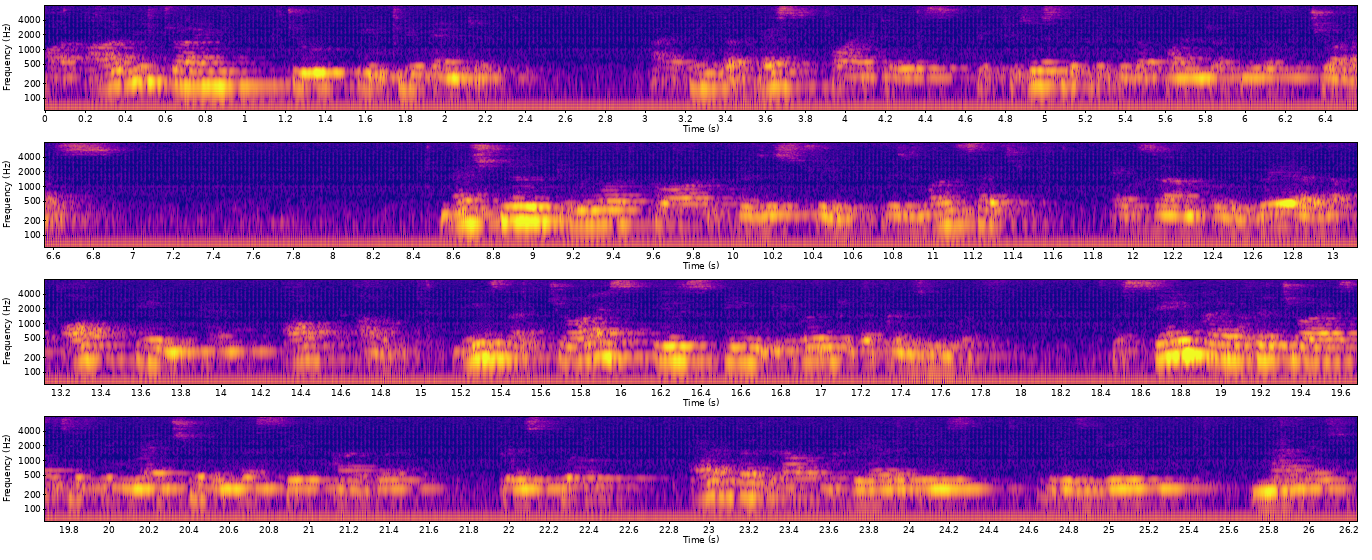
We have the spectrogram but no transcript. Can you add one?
or are we trying to implement it? I think the best point is if you just look into the point of view of choice. National Do Not Call Registry is one such example where the opt-in and opt-out means a choice is being given to the consumer. The same kind of a choice which has been mentioned in the safe harbor principle at the ground realities, it is being managed,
